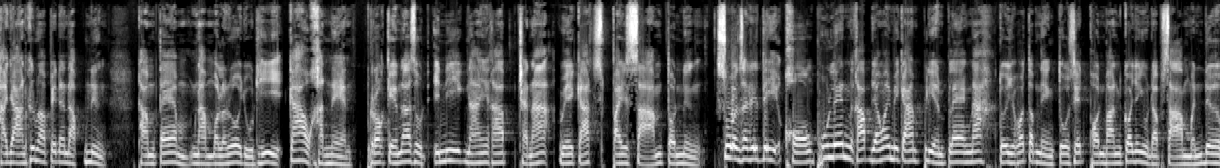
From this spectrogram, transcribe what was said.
ทะยานขึ้นมาเป็นอันดับ 1ทำแต้มนำออร์แลนโดอยู่ที่ 9 คะแนน เพราะเกมล่าสุดอินดี้อีกไนครับ ชนะเวกัสไป 3ต่อ1ส่วนสถิติของผู้เล่นครับ ยังไม่มีการเปลี่ยนแปลงนะ โดยเฉพาะตำแหน่งตัวเซตพรพันธ์ก็ยังอยู่อันดับ 3 เหมือนเดิม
